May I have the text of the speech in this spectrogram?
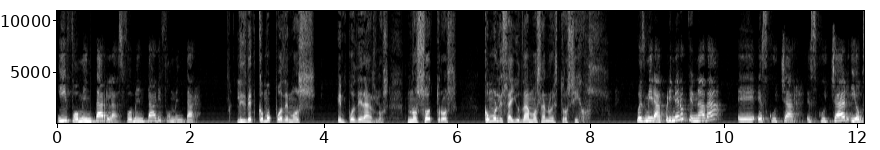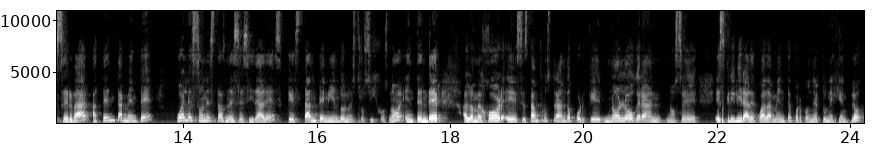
y fomentarlas, fomentar y fomentar. Lisbeth, ¿cómo podemos empoderarlos? Nosotros, ¿cómo les ayudamos a nuestros hijos? Pues mira, primero que nada, eh, escuchar, escuchar y observar atentamente cuáles son estas necesidades que están teniendo nuestros hijos, ¿no? Entender, a lo mejor eh, se están frustrando porque no logran, no sé, escribir adecuadamente, por ponerte un ejemplo.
